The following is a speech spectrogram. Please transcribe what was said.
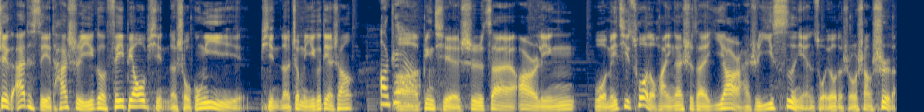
这个 Etsy 它是一个非标品的手工艺品的这么一个电商。哦，这样。并且是在二零，我没记错的话，应该是在一二还是一四年左右的时候上市的。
